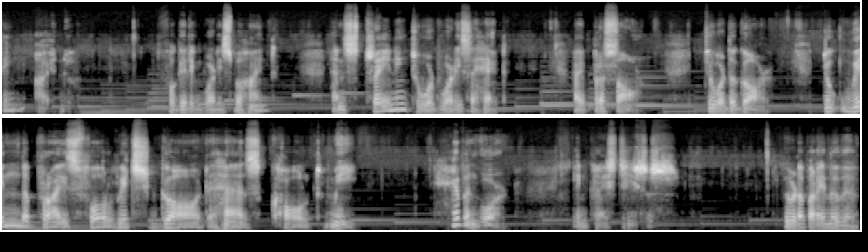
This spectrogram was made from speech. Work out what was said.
thing I do, forgetting what is behind and straining toward what is ahead, I press on toward the goal to win the prize for which God has called me heavenward in Christ Jesus. ഇവിടെ പറയുന്നത്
